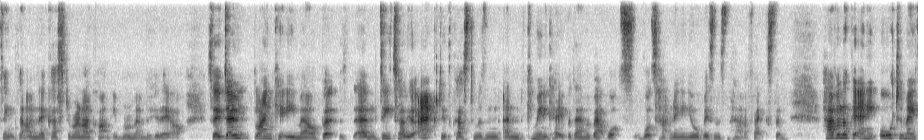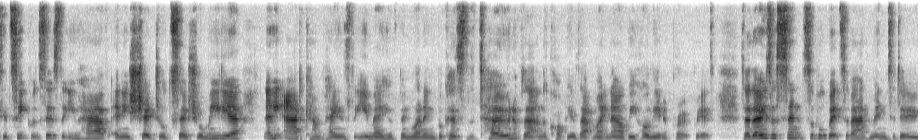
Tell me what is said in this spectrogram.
think that I'm their customer and I can't even remember who they are. So don't blanket email, but um, detail your active customers and, and, communicate with them about what's what's happening in your business and how it affects them. Have a look at any automated sequences that you have, any scheduled social media, any ad campaigns that you may have been running, because the tone of that and the copy of that might now be wholly inappropriate. So those are sensible bits of admin to do.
